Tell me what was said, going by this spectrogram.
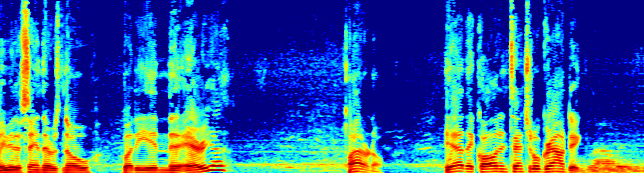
Maybe they're saying there was nobody in the area? I don't know. Yeah, they call it intentional grounding. Grounding.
